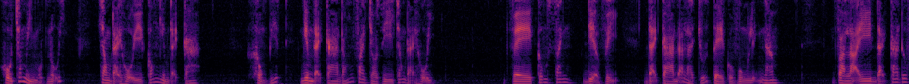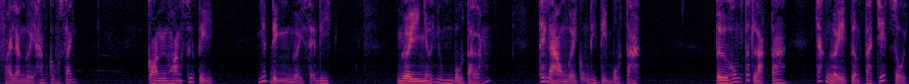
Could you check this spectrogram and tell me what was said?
Khổ cho mình một nỗi. Trong đại hội có nghiêm đại ca. Không biết nghiêm đại ca đóng vai trò gì trong đại hội. Về công sanh, địa vị, đại ca đã là chúa tể của vùng lĩnh Nam. Và lại đại ca đâu phải là người ham công danh, Còn Hoàng Sư Tỷ, nhất định người sẽ đi. Người nhớ nhung bố ta lắm. Thế nào người cũng đi tìm bố ta. Từ hôm thất lạc ta, chắc người tưởng ta chết rồi.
